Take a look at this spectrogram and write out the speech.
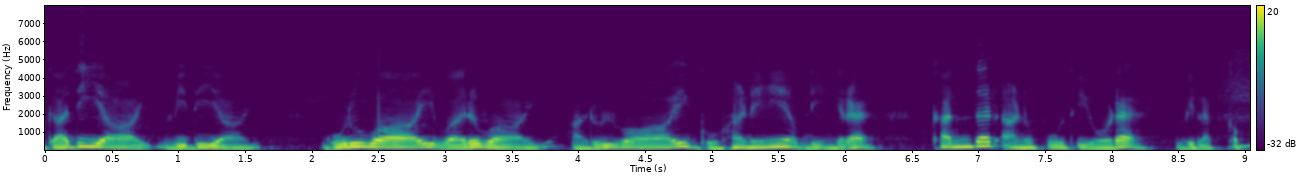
கதியாய் விதியாய் குருவாய் வருவாய் அருள்வாய் குகனே அப்படிங்கிற கந்தர் அனுபூதியோட விளக்கம்.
